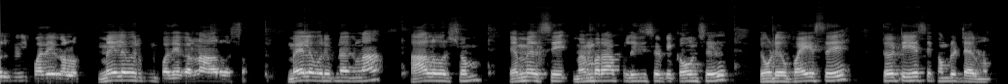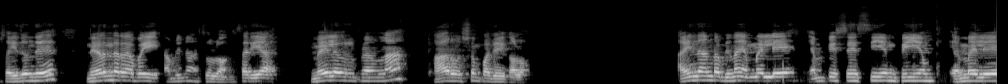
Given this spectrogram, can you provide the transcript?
உறுப்பினர்கள் பதவி காலம் மேல உறுப்பினர் பதவி காலம்னா ஆறு வருஷம். மேல உறுப்பினர்கள்னா ஆறு வருஷம் MLC member of legislative council இவங்களுடைய வயசு தேர்ட்டி இயர்ஸ் கம்ப்ளீட் ஆகணும். ஸோ இது வந்து நிரந்தர அவை அப்படின்னு சொல்லுவாங்க. சரியா? மேல உறுப்பினர்னா ஆறு வருஷம் பதவி காலம் ஐந்தாண்டு அப்படின்னா MLA MPC CM PM MLA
